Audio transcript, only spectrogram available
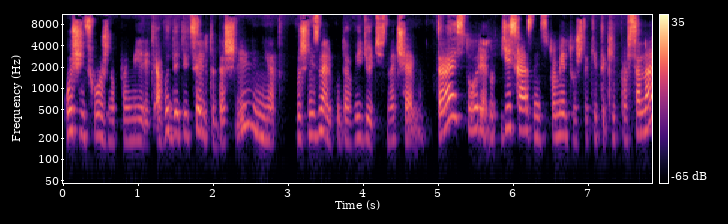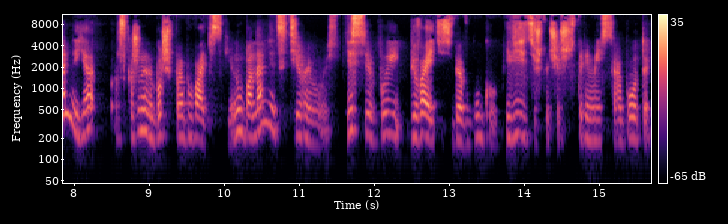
очень сложно померить, а вы до этой цели-то дошли или нет. Вы же не знали, куда вы идете изначально. Вторая история. Ну, есть разные инструменты уже такие, такие профессиональные. Я расскажу, наверное, больше про обывательские. Ну, банальная цитируемость. Если вы вбиваете себя в Google и видите, что через 4 месяца работы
